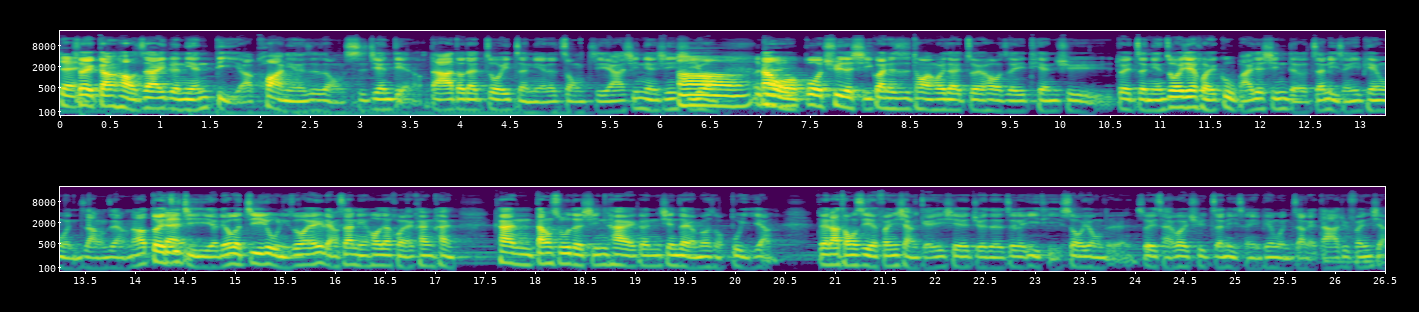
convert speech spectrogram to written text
对。所以刚好在一个年底啊，跨年的这种时间点哦、喔，大家都在做一整年的总结啊，新年新希望。Oh. 那我过去的习惯就是通常会在最后这一天去对整年做一些回顾，把一些心得整理成一篇文章这样，然后对自己也留个。记录，你说，哎，两三年后再回来看看，看当初的心态跟现在有没有什么不一样？对，那同时也分享给一些觉得这个议题受用的人，所以才会去整理成一篇文章给大家去分享。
